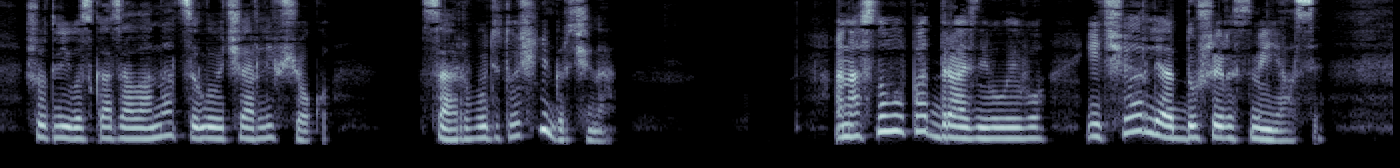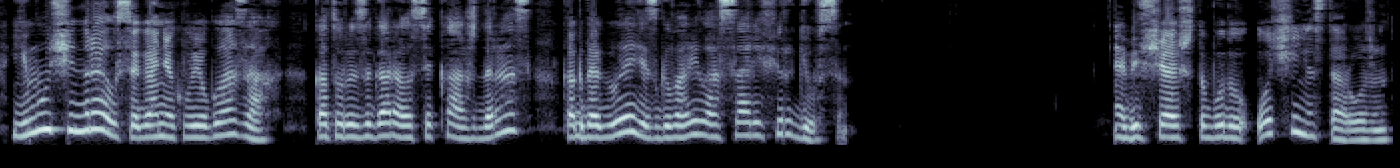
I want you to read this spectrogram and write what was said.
— шутливо сказала она, целуя Чарли в щеку. Сара будет очень огорчена. Она снова поддразнивала его, и Чарли от души рассмеялся. Ему очень нравился огонек в ее глазах, который загорался каждый раз, когда Глэдис говорила о Саре Фергюсон. «Обещаю, что буду очень осторожен»,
